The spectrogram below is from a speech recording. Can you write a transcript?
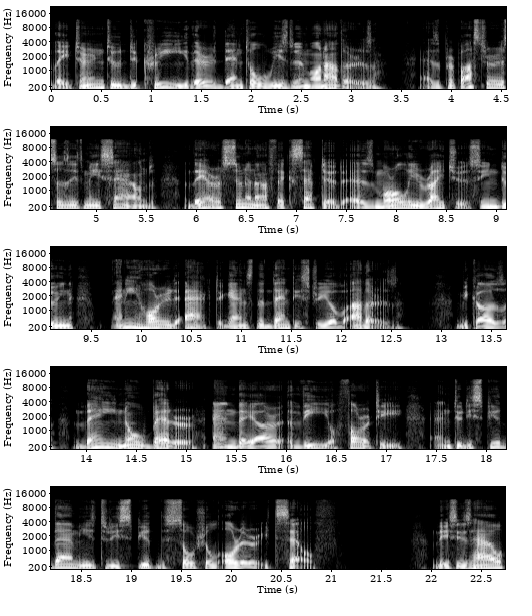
they turn to decree their dental wisdom on others. As preposterous as it may sound, they are soon enough accepted as morally righteous in doing any horrid act against the dentistry of others. Because they know better and they are the authority, and to dispute them is to dispute the social order itself. This is how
